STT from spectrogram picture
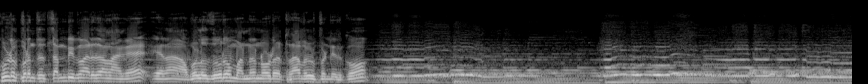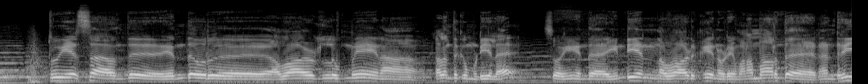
கூட பிறந்த தம்பி மாதிரி தான் நாங்கள் ஏன்னா அவ்வளோ தூரம் அண்ணனோட ட்ராவல் பண்ணியிருக்கோம். டூ இயர்ஸாக வந்து எந்த ஒரு அவார்டிலுமே நான் கலந்துக்க முடியல. ஸோ இந்த இந்தியன் அவார்டுக்கு என்னுடைய மனமார்ந்த நன்றி.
